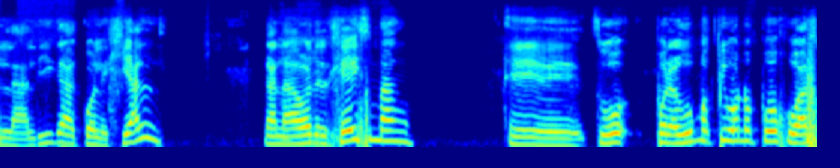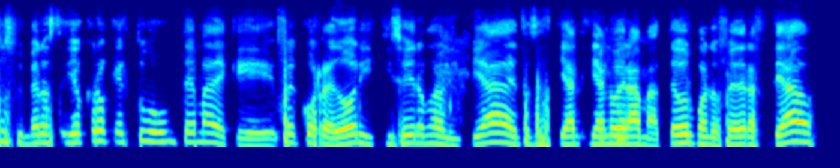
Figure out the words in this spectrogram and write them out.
la, liga colegial, ganador del Heisman. Eh, por algún motivo no pudo jugar sus primeros. Yo creo que él tuvo un tema de que fue corredor y quiso ir a una Olimpiada, entonces ya, ya no era amateur cuando fue drafteado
